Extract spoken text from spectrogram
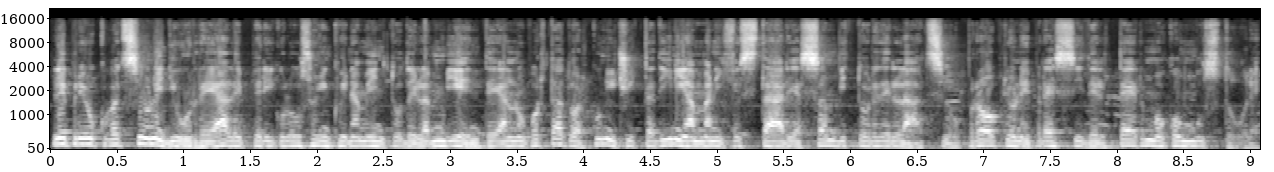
Le preoccupazioni di un reale e pericoloso inquinamento dell'ambiente hanno portato alcuni cittadini a manifestare a San Vittore del Lazio, proprio nei pressi del termocombustore.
